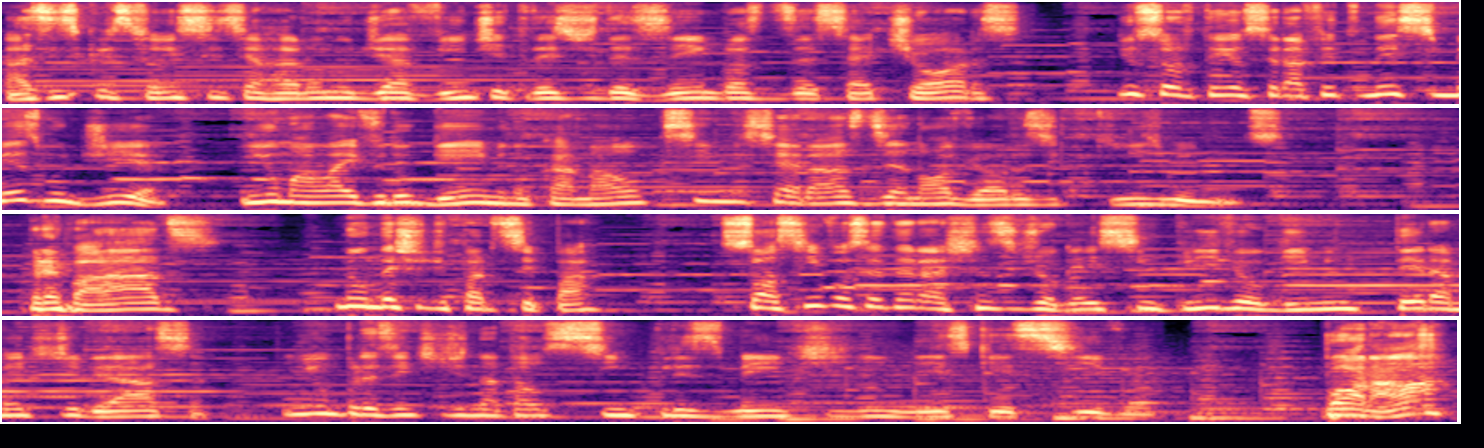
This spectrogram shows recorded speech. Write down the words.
As inscrições se encerrarão no dia 23 de dezembro às 17 horas e o sorteio será feito nesse mesmo dia, em uma live do game no canal que se iniciará às 19 horas e 15 minutos. Preparados? Não deixe de participar, só assim você terá a chance de jogar esse incrível game inteiramente de graça, em um presente de Natal simplesmente inesquecível. Bora lá?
